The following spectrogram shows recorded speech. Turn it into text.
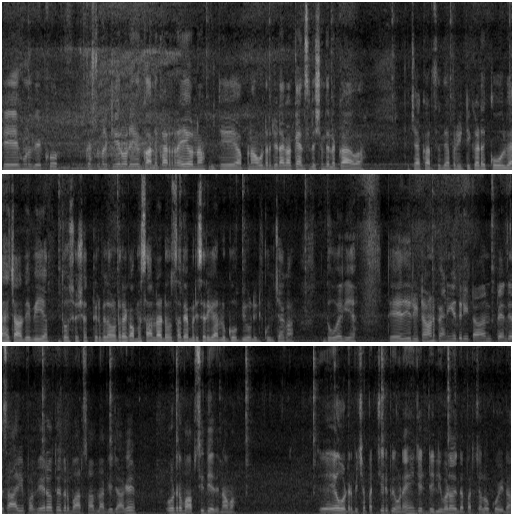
ਤੇ ਹੁਣ ਵੇਖੋ ਕਸਟਮਰ ਕੇਅਰ ਵਾਲੇ ਗੱਲ ਕਰ ਰਹੇ ਉਹਨਾਂ, ਤੇ ਆਪਣਾ ਆਰਡਰ ਜਿਹੜਾ ਹੈਗਾ ਕੈਨਸਲੇਸ਼ਨ ਤੇ ਲੱਗਾ ਹੋਇਆ ਵਾ। ਤੇ ਚੈੱਕ ਕਰ ਸਕਦੇ ਆ, ਆਪਣੀ ਟਿਕਟ ਕੋਲ ਵੈਸੇ ਚੱਲਦੀ ਵੀ ਆ। 236 ਰੁਪਏ ਦਾ ਆਰਡਰ ਹੈਗਾ, ਮਸਾਲਾ, ਡੋਸਾ ਤੇ ਅੰਮ੍ਰਿਤਸਰੀ ਆਲੂ, ਗੋਭੀ ਓਨੀ ਕੁਲਚਾ ਹੈਗਾ, ਦੋ ਹੈਗੇ ਆ। ਤੇ ਇਹਦੀ ਰਿਟਰਨ ਪੈਣੀ ਹੈ ਤੇ ਰਿਟਰਨ ਪੈਂਦੇ ਸਾਰੀ, ਆਪਾਂ ਫੇਰ ਉੱਥੇ ਦਰਬਾਰ ਸਾਹਿਬ ਲਾਗੇ ਜਾ ਕੇ ਆਰਡਰ ਵਾਪਸੀ ਦੇ ਦੇਣਾ ਵਾ। ਤੇ ਇਹ ਆਰਡਰ ਪਿੱਛੇ 25 ਰੁਪਏ ਹੋਣੇ ਸੀ, ਜੇ ਡਿਲੀਵਰਡ ਹੋ ਜਾਂਦਾ, ਪਰ ਚਲੋ ਕੋਈ ਨਾ,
